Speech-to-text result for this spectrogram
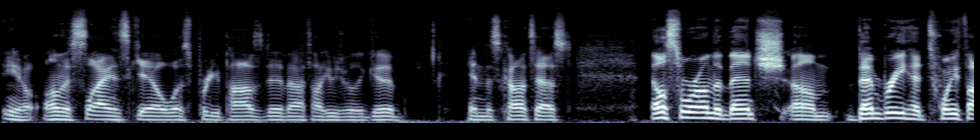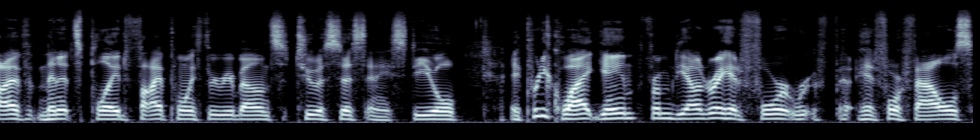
you know on the sliding scale was pretty positive. I thought he was really good in this contest. Elsewhere on the bench, um, Bembry had 25 minutes played, 5.3 rebounds, two assists, and a steal. A pretty quiet game from DeAndre. Had four had four fouls.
